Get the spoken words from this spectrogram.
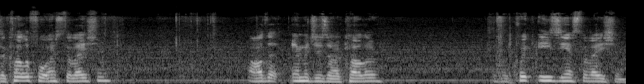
A colorful installation. All the images are color. It's a quick, easy installation.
